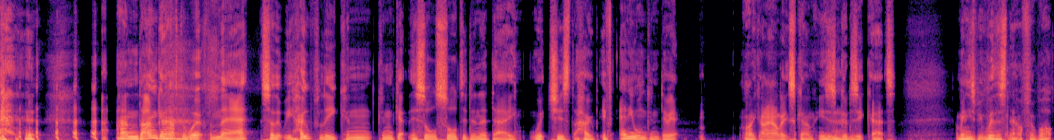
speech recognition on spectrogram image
and I'm going to have to work from there so that we hopefully can can get this all sorted in a day, which is the hope. If anyone can do it, my guy Alex can, he's as good as it gets. I mean, he's been with us now for what,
